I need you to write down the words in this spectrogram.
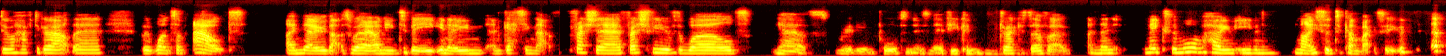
do I have to go out there? But once I'm out, I know that's where I need to be, you know, and getting that fresh air, fresh view of the world. Yeah, that's really important, isn't it? If you can mm. drag yourself out and then it makes the warm home even nicer to come back to.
